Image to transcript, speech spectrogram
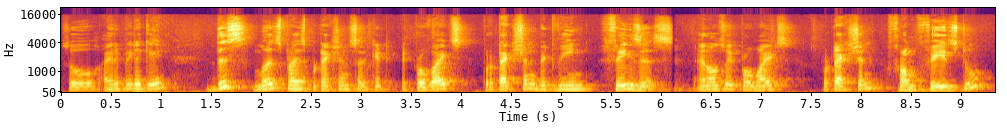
So i repeat again. This Merz price protection circuit it provides protection between phases and also it provides protection from phase to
